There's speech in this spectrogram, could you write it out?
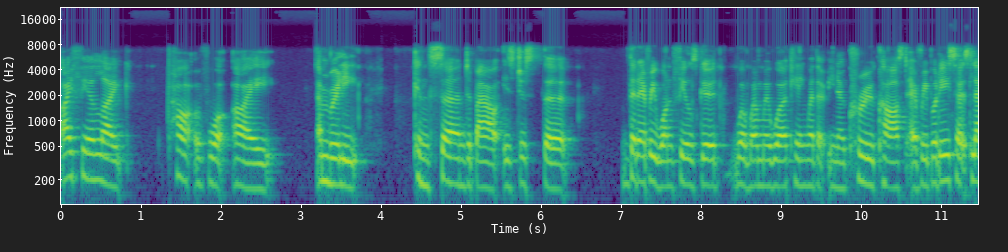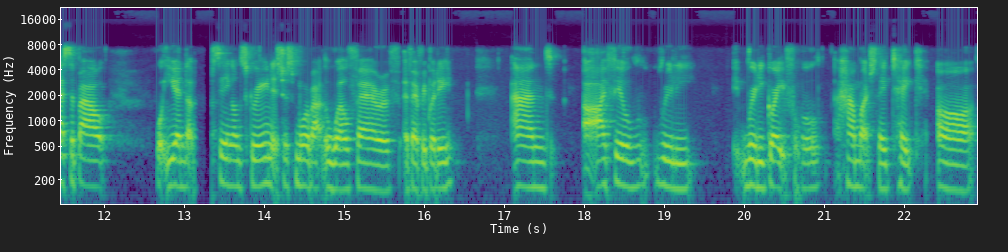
I feel like part of what I am really concerned about is just the that everyone feels good when, when we're working, whether you know crew, cast, everybody. So it's less about what you end up seeing on screen. It's just more about the welfare of, of everybody. And I feel really, really grateful how much they take our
